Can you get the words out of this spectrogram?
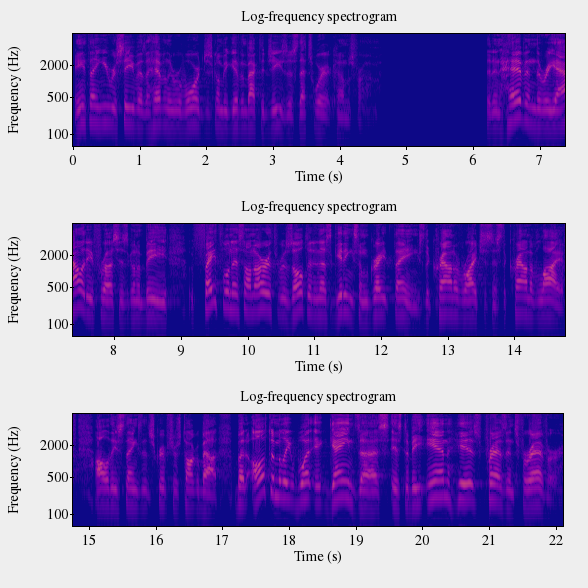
anything you receive as a heavenly reward is just going to be given back to Jesus, that's where it comes from. That in heaven, the reality for us is going to be faithfulness on earth resulted in us getting some great things the crown of righteousness, the crown of life, all of these things that scriptures talk about. But ultimately, what it gains us is to be in His presence forever.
